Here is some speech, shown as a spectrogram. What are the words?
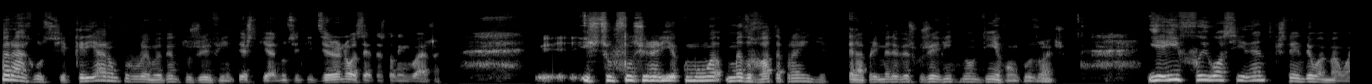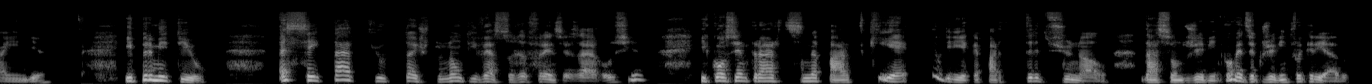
para a Rússia criar um problema dentro do G20 este ano, no sentido de dizer eu não aceito esta linguagem, eh, isto funcionaria como uma, uma derrota para a Índia. Era a primeira vez que o G20 não tinha conclusões. E aí foi o Ocidente que estendeu a mão à Índia e permitiu aceitar que o texto não tivesse referências à Rússia e concentrar-se na parte que é, eu diria que a parte tradicional da ação do G20. Convém dizer que o G20 foi criado,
